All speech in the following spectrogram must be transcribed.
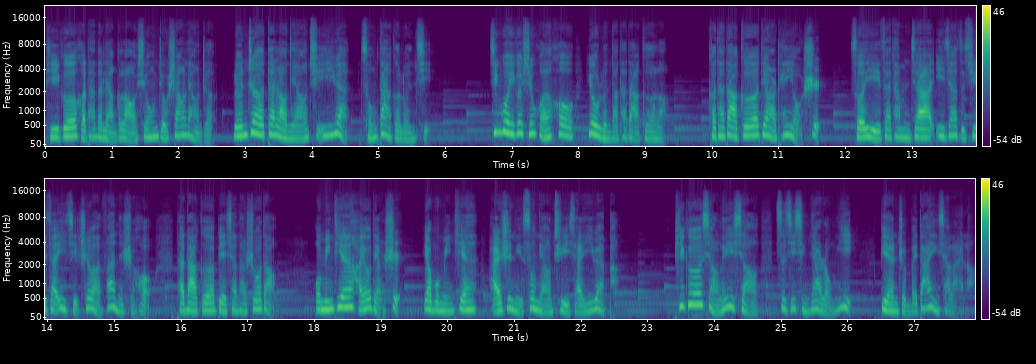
皮哥和他的两个老兄就商量着轮着带老娘去医院，从大哥轮起。经过一个循环后，又轮到他大哥了。可他大哥第二天有事。所以在他们家一家子聚在一起吃晚饭的时候，他大哥便向他说道：“我明天还有点事，要不明天还是你送娘去一下医院吧。”皮哥想了一想，自己请假容易，便准备答应下来了。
